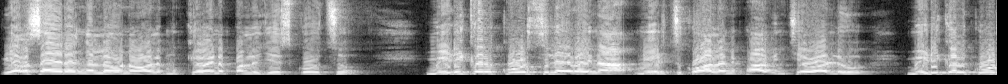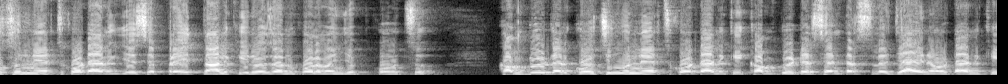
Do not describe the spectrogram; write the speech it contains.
వ్యవసాయ రంగంలో ఉన్న వాళ్ళు ముఖ్యమైన పనులు చేసుకోవచ్చు. మెడికల్ కోర్సులు ఏవైనా నేర్చుకోవాలని భావించే వాళ్ళు మెడికల్ కోర్సులు నేర్చుకోవడానికి చేసే ప్రయత్నాలకి ఈరోజు అనుకూలమని చెప్పుకోవచ్చు. కంప్యూటర్ కోచింగ్ నేర్చుకోవటానికి కంప్యూటర్ సెంటర్స్లో జాయిన్ అవ్వటానికి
